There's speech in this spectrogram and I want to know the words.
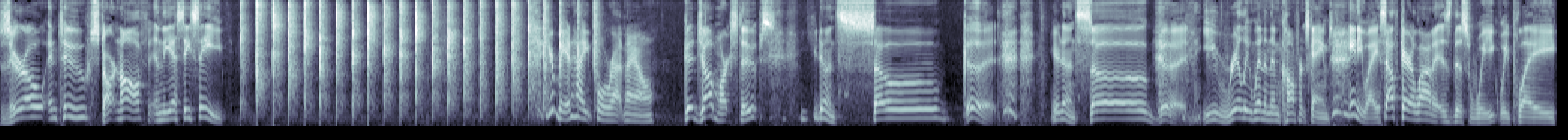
Zero and two, starting off in the SEC. You're being hateful right now. Good job, Mark Stoops. You're doing so good. You're doing so good. You really winning them conference games. Anyway, South Carolina is this week. We play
